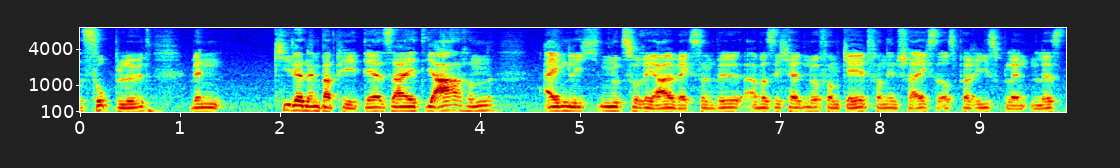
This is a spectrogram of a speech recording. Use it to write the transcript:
so blöd, wenn Kylian Mbappé, der seit Jahren eigentlich nur zu Real wechseln will, aber sich halt nur vom Geld von den Scheichs aus Paris blenden lässt,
